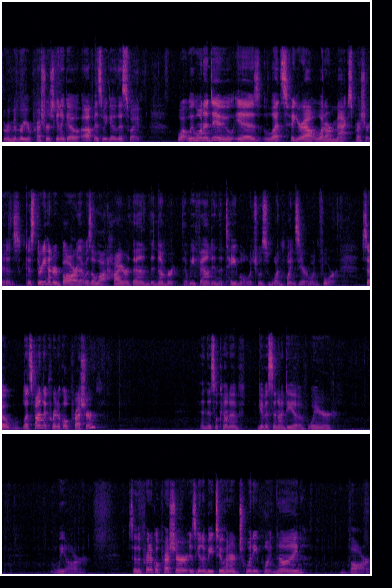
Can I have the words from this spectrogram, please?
remember your pressure is going to go up as we go this way. What we want to do is let's figure out what our max pressure is because 300 bar that was a lot higher than the number that we found in the table which was 1.014. So let's find the critical pressure and this will kind of give us an idea of where we are. So the critical pressure is going to be 220.9 bar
